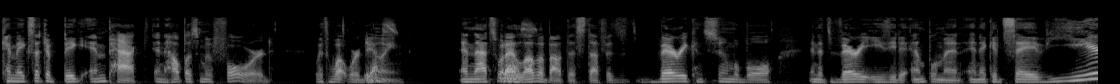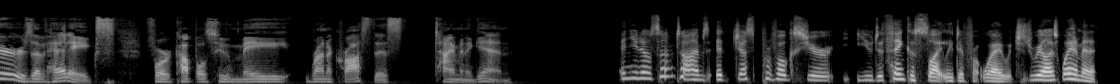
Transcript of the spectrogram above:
can make such a big impact and help us move forward with what we're Yes. doing. And that's what I love about this stuff is it's very consumable and it's very easy to implement and it could save years of headaches for couples who may run across this time and again. And you know, sometimes it just provokes your you to think a slightly different way, which is to realize, wait a minute,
